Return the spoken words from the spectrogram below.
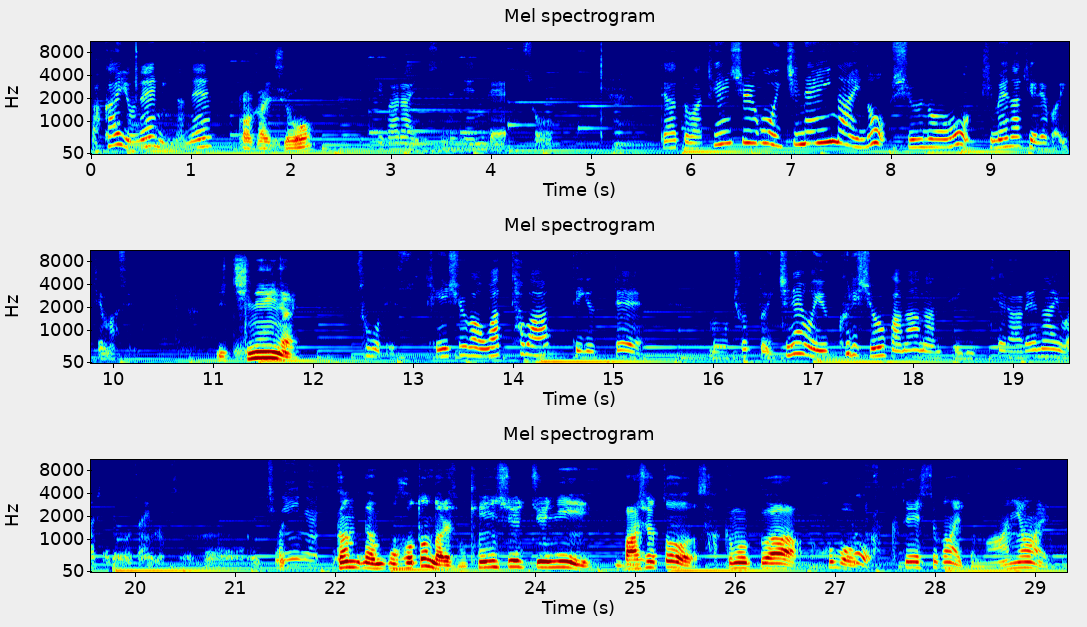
若いよね、みんなね。若いですよ。手辛いですね、年齢。そう。で、あとは研修後1年以内の収納を決めなければいけません。1年以内。そうです。研修が終わったわって言って、もうちょっと1年はゆっくりしようかななんて言ってられないわけでございますよ。もう1年以内に。がんもうほとんどあれですね、研修中に場所と作目はほぼ確定しておかないと間に合わないですよね。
